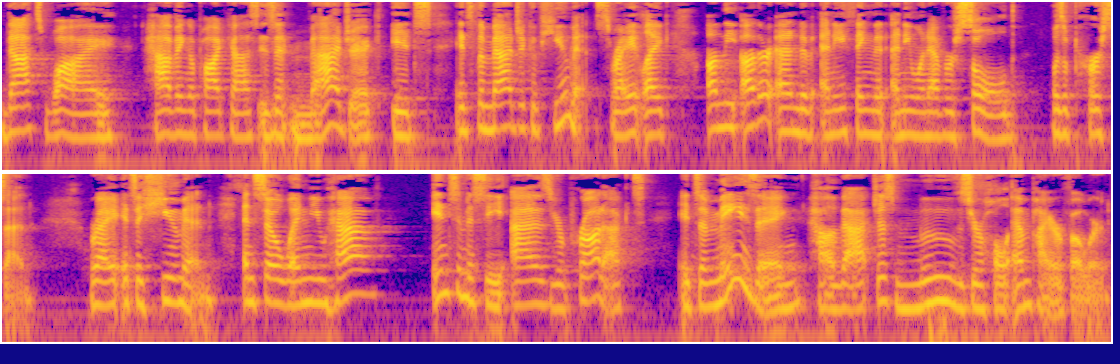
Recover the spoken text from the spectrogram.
that's why having a podcast isn't magic. It's, it's the magic of humans, right? Like on the other end of anything that anyone ever sold was a person, right? It's a human. And so when you have intimacy as your product, it's amazing how that just moves your whole empire forward.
